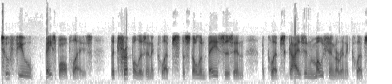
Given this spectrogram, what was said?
too few baseball plays. The triple is in eclipse. The stolen base is in eclipse. Guys in motion are in eclipse.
